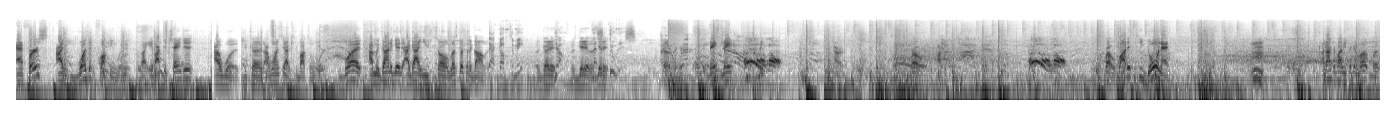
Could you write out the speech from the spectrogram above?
At first, I wasn't fucking with it. Like, if I could change it, I would because I want to see how kickboxing works. But I'm gonna get it. I got used. So let's go to the gauntlet. Back up to me. Let's get it. Yo, Let's get it. Let's, get it. do this. Shut up, nigga. Bink, bink, bink. Alright. Bro, I Bro, why does he keep doing that? Mm. I know I should probably be picking him up, but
